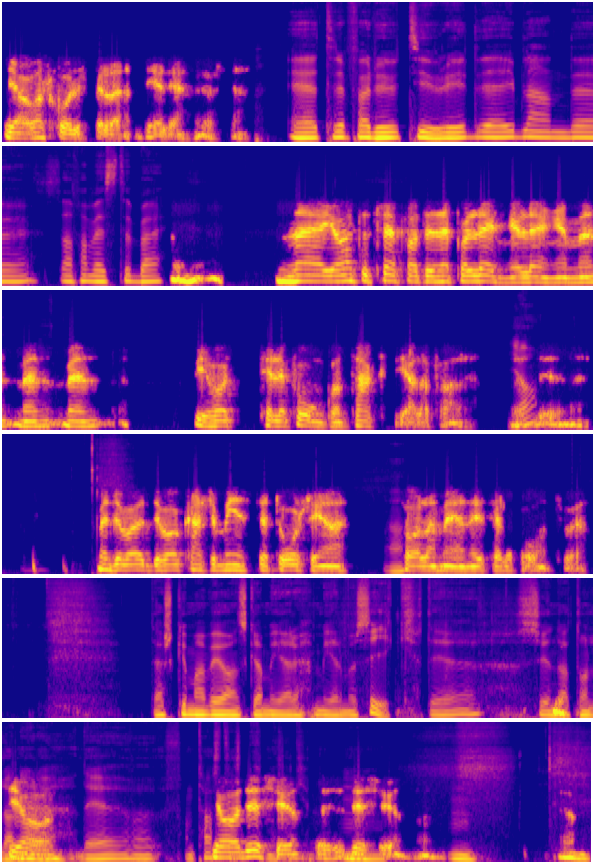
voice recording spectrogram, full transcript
ja, hon skådespelade en del, ja. Eh, träffar du Turid ibland, eh, Staffan Westerberg? Nej, jag har inte träffat henne på länge, länge, men, men, men vi har telefonkontakt i alla fall. Ja. Men det var, det var kanske minst ett år sedan jag Ja. talade med henne i telefon, tror jag. Där skulle man väl önska mer, mer musik. Det är synd att hon la Ja. ner. Det var fantastiskt. Ja, det är synd. Det, det är Mm. synd.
